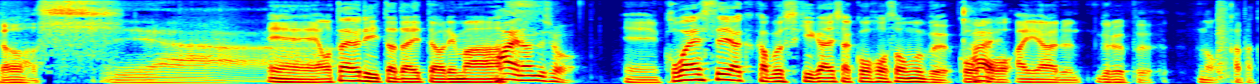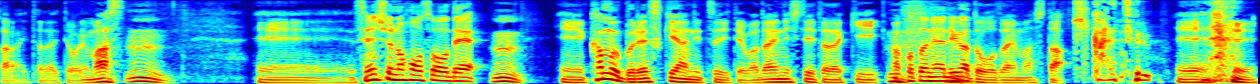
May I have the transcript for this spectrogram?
よし。いやー。えー、お便りいただいております。はい、なんでしょう？えー、小林製薬株式会社広報総務部広報 IR グループの方からいただいております。うん。えー、先週の放送で、うん。えー、カムブレスケアについて話題にしていただき、誠にありがとうございました。聞かれてる。えー、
